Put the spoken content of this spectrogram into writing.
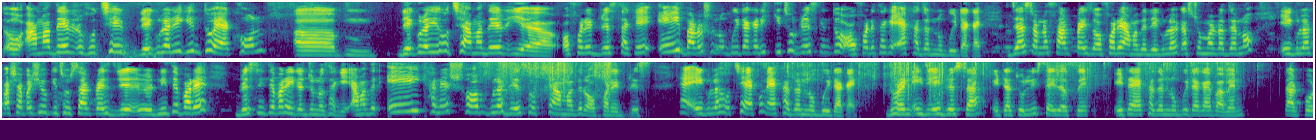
তো আমাদের হচ্ছে রেগুলারই কিন্তু এখন রেগুলারই হচ্ছে আমাদের অফারের ড্রেস থাকে, এই বারোশো নব্বই টাকারই কিছু ড্রেস কিন্তু অফারে থাকে এক হাজার নব্বই টাকায়। জাস্ট আমরা সারপ্রাইজ অফারে আমাদের রেগুলার কাস্টমাররা যেন এইগুলোর পাশাপাশিও কিছু সারপ্রাইজ নিতে পারে ড্রেস নিতে পারে, এটার জন্য থাকে। আমাদের এইখানে সবগুলো ড্রেস হচ্ছে আমাদের অফারের ড্রেস হ্যাঁ এগুলো হচ্ছে এখন এক হাজার নব্বই টাকায়। ধরেন এই যে এই ড্রেসটা এটা চল্লিশ সাইজ আছে, এটা এক হাজার নব্বই টাকায় পাবেন। তারপর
